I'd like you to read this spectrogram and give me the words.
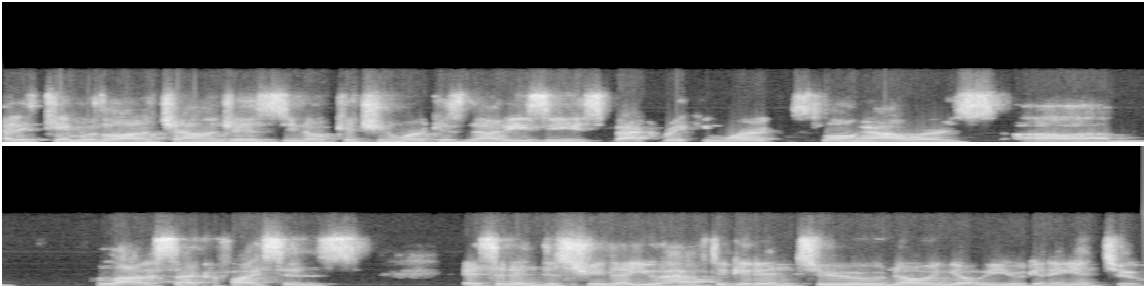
and it came with a lot of challenges. You know, kitchen work is not easy. It's backbreaking work. It's long hours. Um, a lot of sacrifices. It's an industry that you have to get into knowing what you're getting into.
